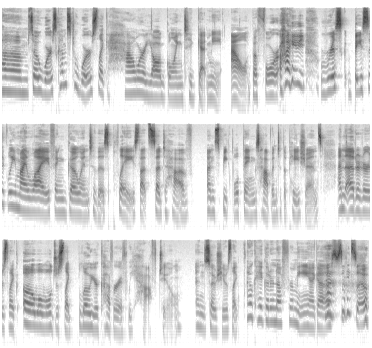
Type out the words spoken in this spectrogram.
um, so worst comes to worst, like, how are y'all going to get me out before I risk basically my life and go into this place that's said to have unspeakable things happen to the patients? And the editor's like, oh, well, we'll just like blow your cover if we have to. And so she was like, okay, good enough for me, I guess. and so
